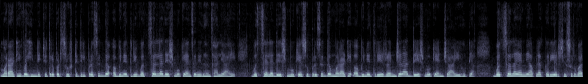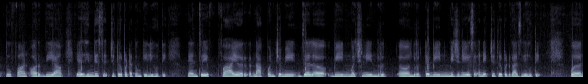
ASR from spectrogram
मराठी व हिंदी चित्रपटसृष्टीतील प्रसिद्ध अभिनेत्री वत्सल्या देशमुख यांचे निधन झाले आहे. वत्सल्या देशमुख या सुप्रसिद्ध मराठी अभिनेत्री रंजना देशमुख यांच्या आई होत्या. वत्सला यांनी आपल्या करिअरची सुरुवात तुफान और दिया या हिंदी चित्रपटातून केली होती. त्यांचे फायर नागपंचमी जल बीन मछली नृत्य नृत्यबीन बिजली असे अनेक चित्रपट गाजले होते. पण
